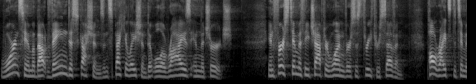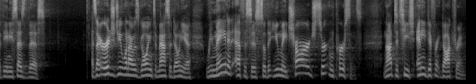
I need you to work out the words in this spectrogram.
warns him about vain discussions and speculation that will arise in the church. In 1 Timothy chapter 1 verses 3 through 7, Paul writes to Timothy and he says this: as I urged you when I was going to Macedonia, remain at Ephesus so that you may charge certain persons not to teach any different doctrine,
